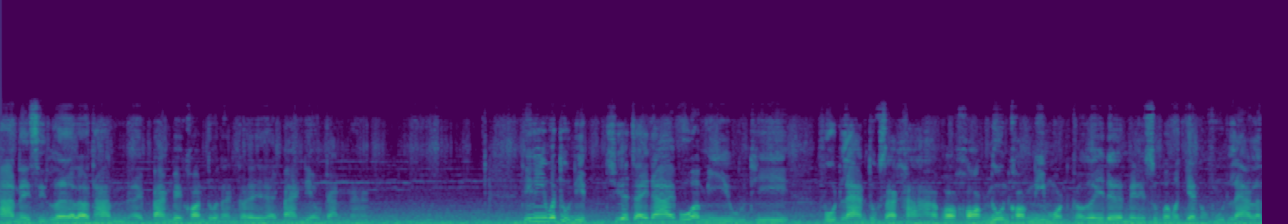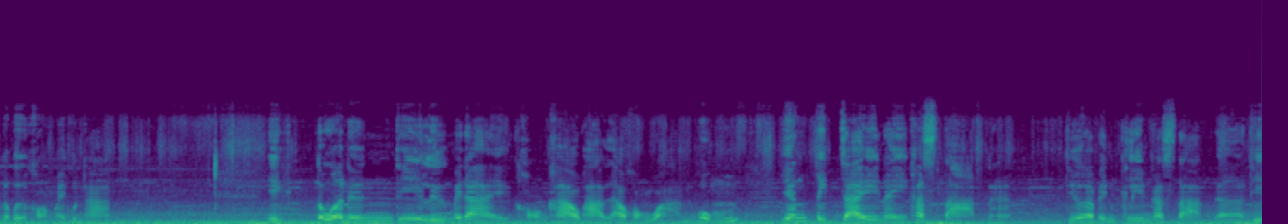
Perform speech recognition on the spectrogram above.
ทานใน Sizzler แล้วทานแป้งเบคอนตัวนั้นก็จะใช้แป้งเดียวกันนะที่นี่วัตถุดิบเชื่อใจได้ เพราะว่ามีอยู่ที่ฟู้ดแลนด์ทุกสาขา พอของนู่นของนี่หมดเขาก็จะเดินไปในซูเปอร์มาร์เก็ตของฟู้ดแลนด์แล้วก็เบิกของมาให้คุณทาน อีกตัวหนึ่งที่ลืมไม่ได้ของคาวผ่านแล้วของหวาน ผมยังติดใจในคัสตาร์ดนะฮะที่ว่าเป็นครีมคัสตาร์ดที่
